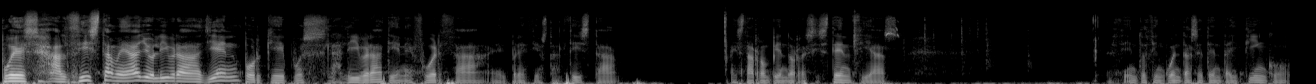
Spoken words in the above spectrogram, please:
Pues alcista me hallo libra yen porque pues la libra tiene fuerza, el precio está alcista, está rompiendo resistencias. 150.75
